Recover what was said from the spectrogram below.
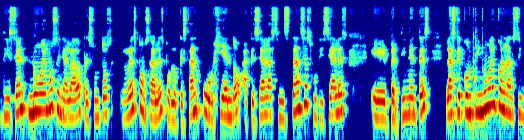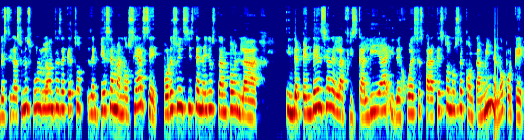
dicen, no hemos señalado presuntos responsables por lo que están urgiendo a que sean las instancias judiciales eh, pertinentes las que continúen con las investigaciones, Julio, antes de que esto empiece a manosearse. Por eso insisten ellos tanto en la independencia de la fiscalía y de jueces para que esto no se contamine, ¿no? Porque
